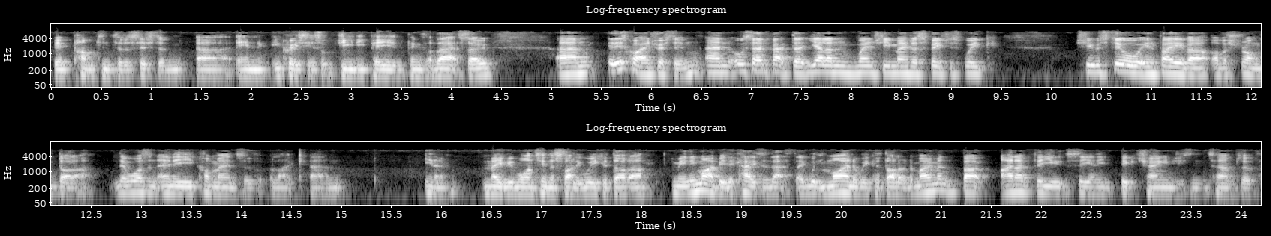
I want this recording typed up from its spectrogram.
being pumped into the system uh, in increasing sort of GDP and things like that. So um, it is quite interesting, and also the fact that Yellen, when she made her speech this week, she was still in favour of a strong dollar. There wasn't any comments of like um, you know, maybe wanting a slightly weaker dollar. I mean, it might be the case that they wouldn't mind a weaker dollar at the moment, but I don't think you see any big changes in terms of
